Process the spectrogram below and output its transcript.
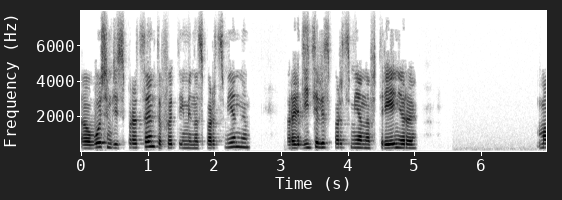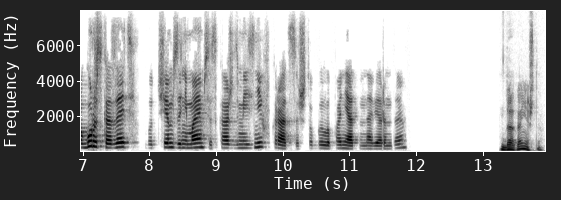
80% э, это именно спортсмены, родители спортсменов, тренеры. Могу рассказать, вот чем занимаемся с каждым из них вкратце, чтобы было понятно, наверное, да? Да, конечно.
